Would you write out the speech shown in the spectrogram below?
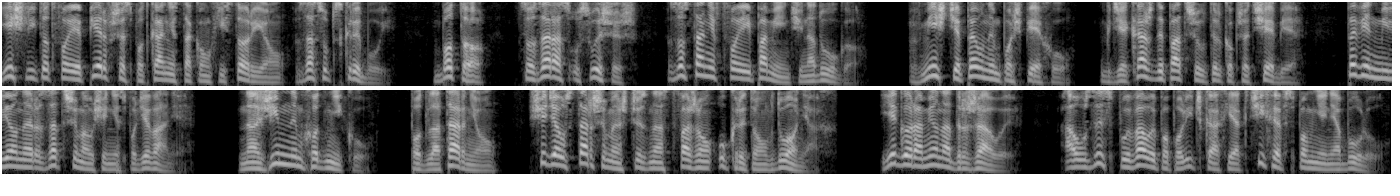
Jeśli to twoje pierwsze spotkanie z taką historią, zasubskrybuj, bo to, co zaraz usłyszysz, zostanie w twojej pamięci na długo. W mieście pełnym pośpiechu, gdzie każdy patrzył tylko przed siebie, pewien milioner zatrzymał się niespodziewanie. Na zimnym chodniku, pod latarnią, siedział starszy mężczyzna z twarzą ukrytą w dłoniach. Jego ramiona drżały, a łzy spływały po policzkach jak ciche wspomnienia bólu.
